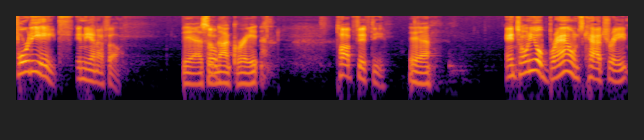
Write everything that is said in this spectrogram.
48th in the NFL. Yeah, so, so not great. Top 50. Yeah. Antonio Brown's catch rate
